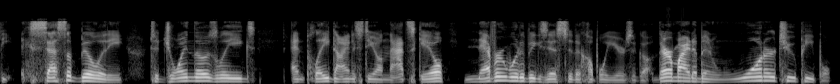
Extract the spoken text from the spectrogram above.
the accessibility to join those leagues and play Dynasty on that scale never would have existed a couple years ago. There might have been one or two people.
